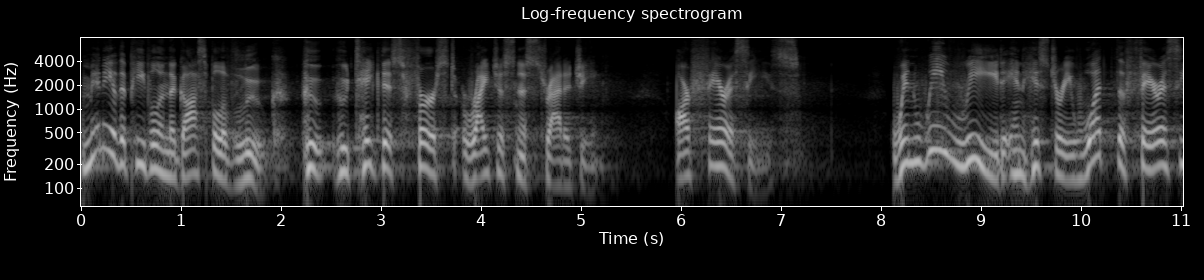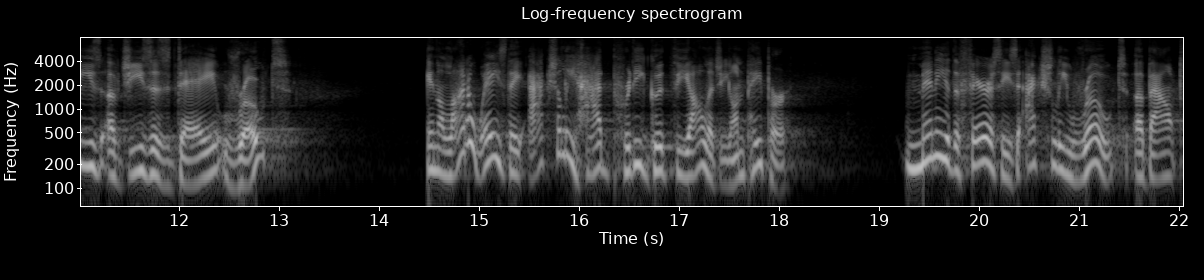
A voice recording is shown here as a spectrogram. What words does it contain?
Many of the people in the Gospel of Luke who, who take this first righteousness strategy are Pharisees. When we read in history what the Pharisees of Jesus' day wrote, in a lot of ways, they actually had pretty good theology on paper. Many of the Pharisees actually wrote about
